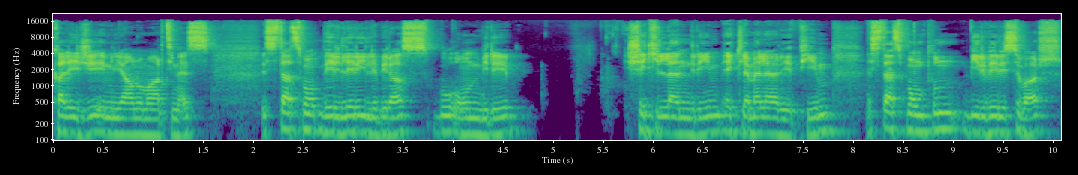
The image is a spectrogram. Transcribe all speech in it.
Kaleci Emiliano Martinez. Statsmon verileriyle biraz bu 11'i şekillendireyim, eklemeler yapayım. Statsbomb'un bir verisi var.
